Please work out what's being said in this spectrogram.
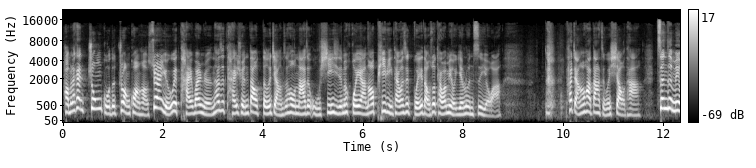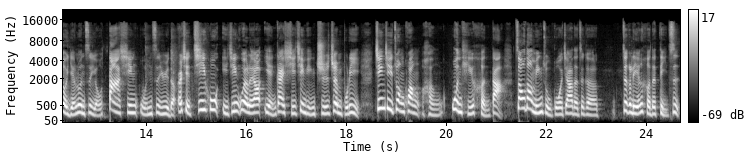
好，我们来看中国的状况哈。虽然有一位台湾人，他是跆拳道得奖之后拿着五星旗在那边挥啊，然后批评台湾是鬼岛，说台湾没有言论自由啊。他讲的话，大家只会笑他。真正没有言论自由、大兴文字狱的，而且几乎已经为了要掩盖习近平执政不力、经济状况很问题很大，遭到民主国家的这个这个联合的抵制。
